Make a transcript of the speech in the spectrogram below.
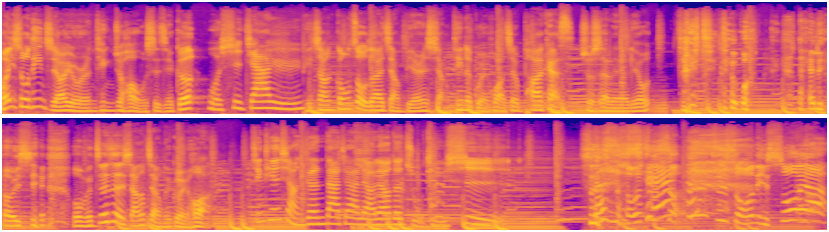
欢迎收听，只要有人听就好。我是杰哥，我是佳瑜。平常工作都在讲别人想听的鬼话，这个 podcast 就是来聊，我 来聊一些我们真正想讲的鬼话。今天想跟大家聊聊的主题是是什么？是什么？你说呀？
